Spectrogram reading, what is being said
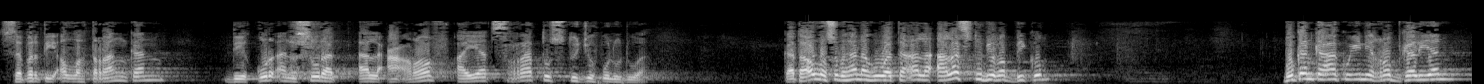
Seperti Allah terangkan di Quran surat Al-A'raf ayat 172. Kata Allah Subhanahu wa taala, "Alastu bi rabbikum?" Bukankah aku ini Rabb kalian?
